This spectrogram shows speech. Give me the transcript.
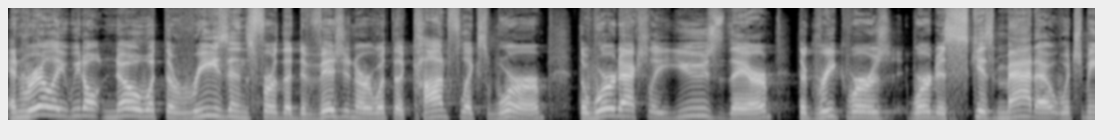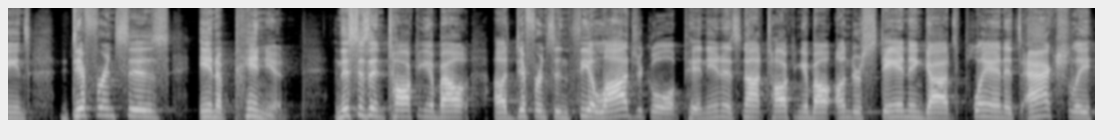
And really, we don't know what the reasons for the division or what the conflicts were. The word actually used there, the Greek word, word is schismata, which means differences in opinion. And this isn't talking about a difference in theological opinion. It's not talking about understanding God's plan. It's actually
